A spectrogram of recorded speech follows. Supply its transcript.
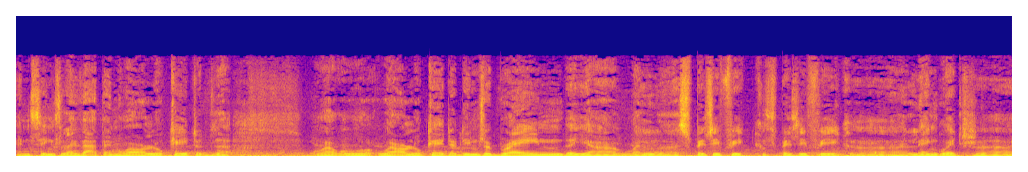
and things like that. And where are located the where, where are located in the brain the uh, well uh, specific specific uh, language uh,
